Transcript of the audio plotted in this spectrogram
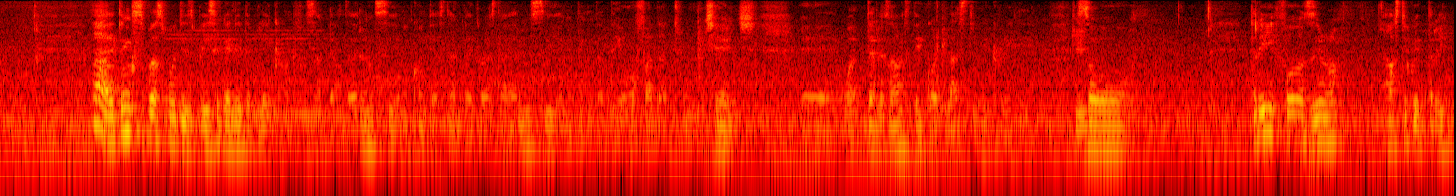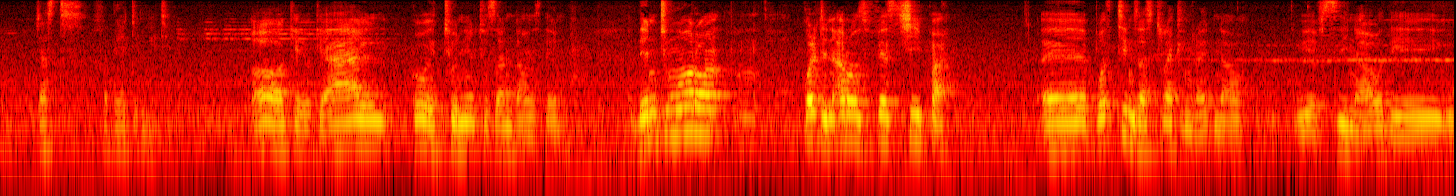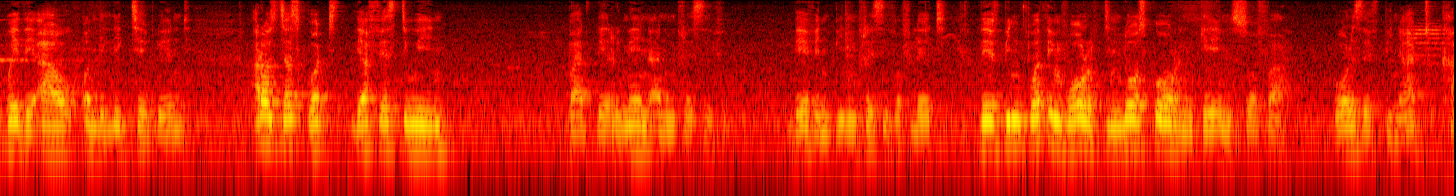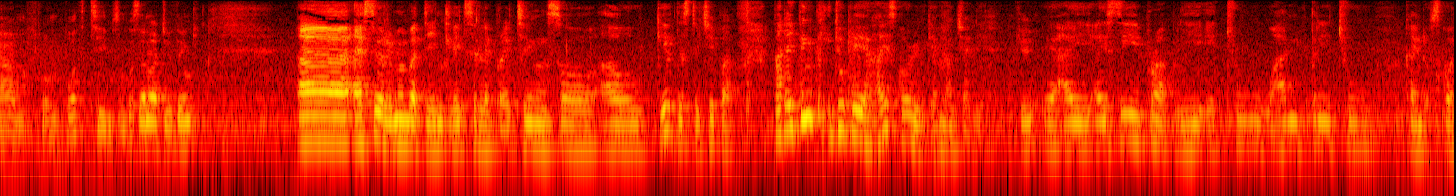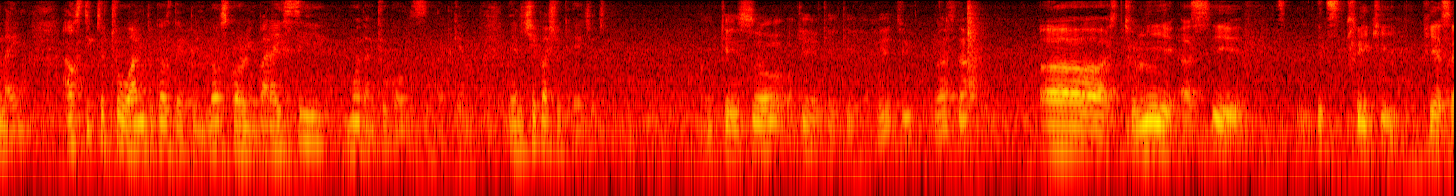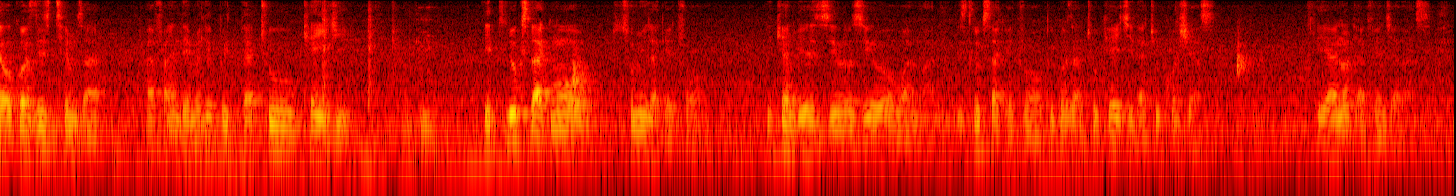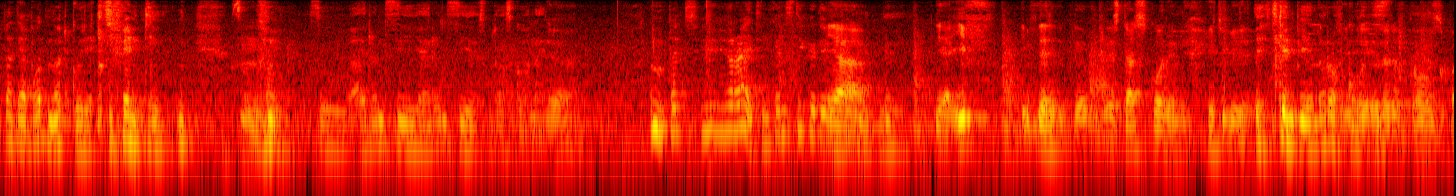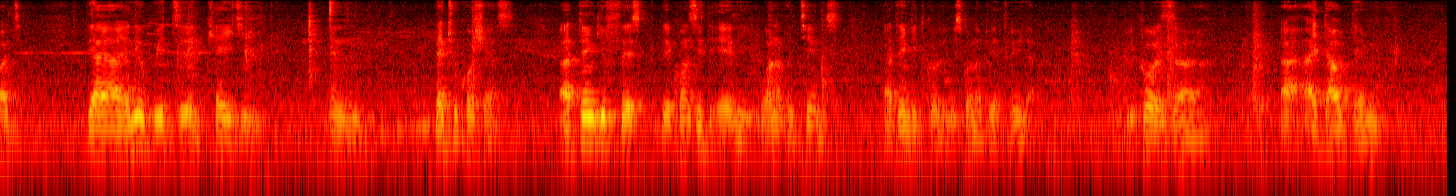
Ah, I think Supersport is basically the playground for Sundowns. I don't see any contestant like Rasta. I don't see anything that they offer that will change uh, what the result they got last week, really. Okay. So, 3 4 0. I'll stick with 3 just for their dignity. Oh, okay, okay. I'll go with 2 0 to Sundowns then. Then tomorrow, Golden Arrows face cheaper. Uh, both teams are struggling right now. We have seen how they where they are on the league table, and Arrows just got their first win, but they remain unimpressive. They haven't been impressive of late. They've been both involved in low-scoring games so far. Goals have been hard to come from both teams. Nkosana, what do you think? Uh, I still remember Dane Glade celebrating, so I'll give this to Chippa. But I think it will be a high scoring game, actually. Okay. Yeah, I, I see probably a 2 1, 3 2 kind of scoreline. I'll stick to 2 1 because they've been low scoring, but I see more than two goals in that game. Then Chippa should edge it. Okay, so okay, okay, okay. I've heard you. Rasta? Uh, to me, I see it, it's tricky PSL because these teams are, I find them a little bit, they're too cagey. Okay. It looks like more to me like a draw. It can be a 0 0 1 1. It looks like a draw because they're too cagey, they're too cautious. They are not adventurous. But they're both not good at defending. so, Mhm. so I don't see I don't see a low scoreline. Yeah. Mm, but you're right. You can stick with your Yeah. Yeah, if if they, they, they start scoring, it will be It can be a lot of goals. a lot of goals, but they are a little bit uh, cagey and they're too cautious. I think if they, they concede early, one of the teams, I think it could, it's going to be a thriller because uh, I, I doubt them.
